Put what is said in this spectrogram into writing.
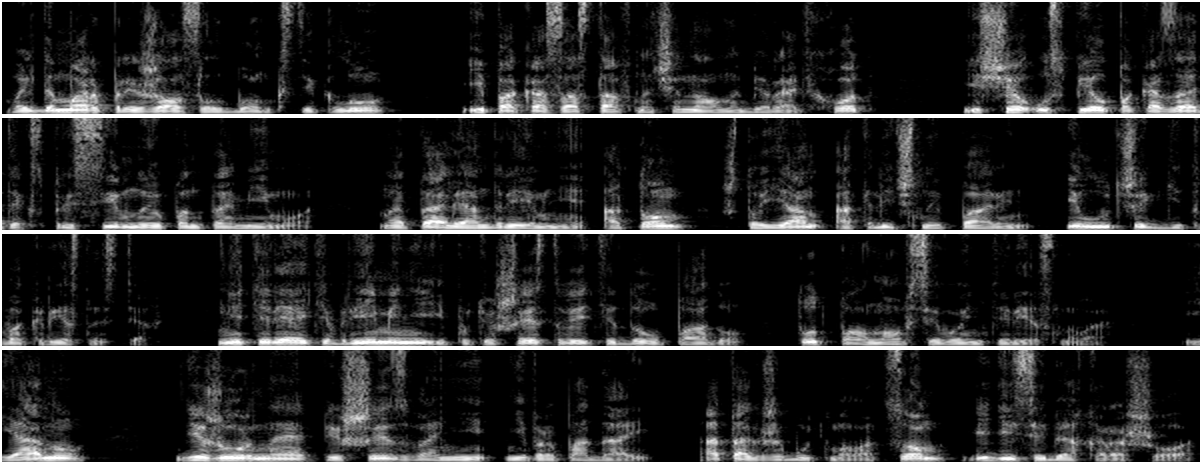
Вальдемар прижался лбом к стеклу и пока состав начинал набирать ход, еще успел показать экспрессивную пантомиму Наталье Андреевне о том, что Ян отличный парень и лучший гид в окрестностях. Не теряйте времени и путешествуйте до упаду. Тут полно всего интересного. Яну дежурная, пиши, звони, не пропадай, а также будь молодцом, веди себя хорошо.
